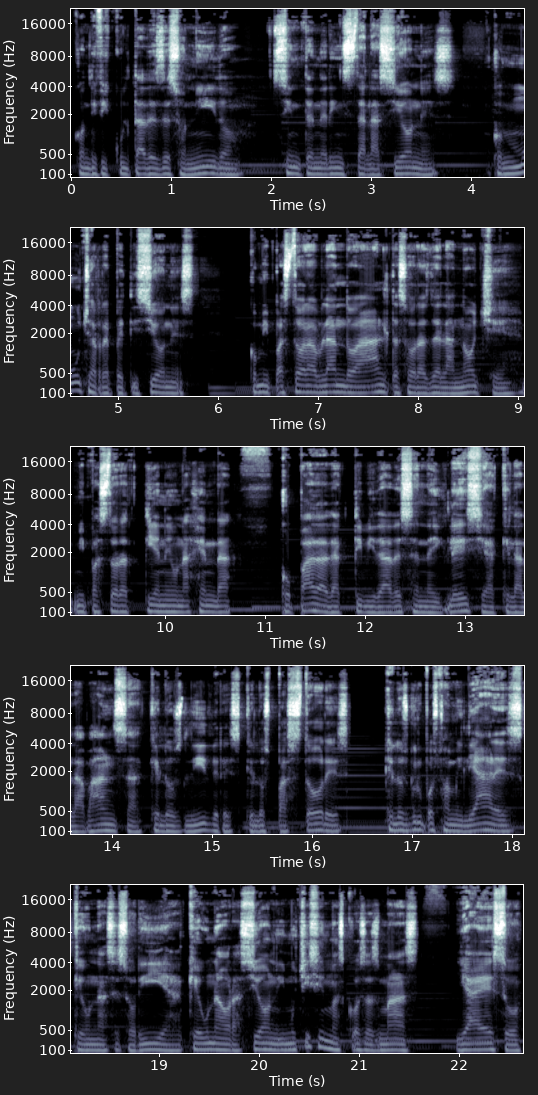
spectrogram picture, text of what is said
con dificultades de sonido, sin tener instalaciones, con muchas repeticiones, con mi pastor hablando a altas horas de la noche. Mi pastora tiene una agenda copada de actividades en la iglesia, que la alabanza, que los líderes, que los pastores, que los grupos familiares, que una asesoría, que una oración y muchísimas cosas más. Y a eso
